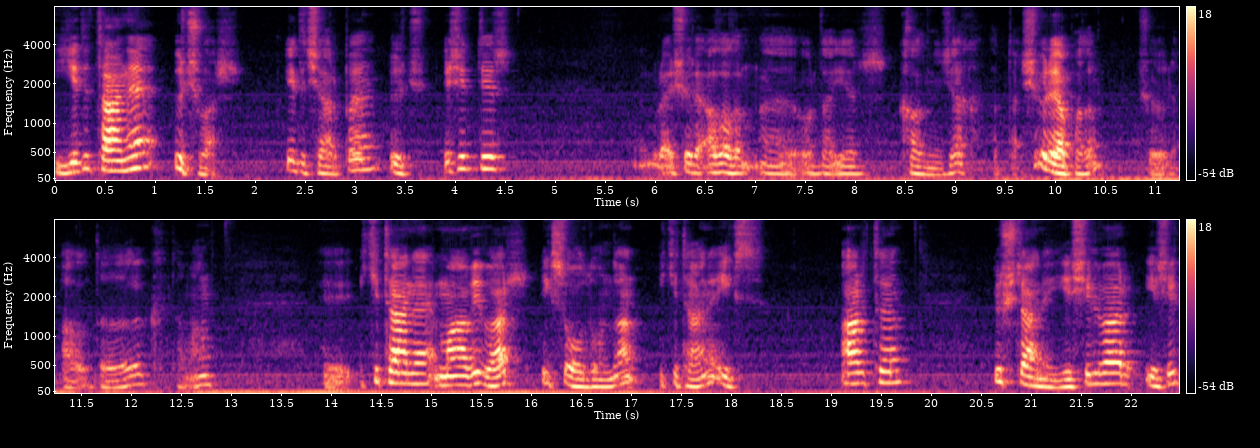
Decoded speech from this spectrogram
7 tane 3 var. 7 çarpı 3 eşittir. Burayı şöyle alalım. Ee, orada yer kalmayacak. Hatta şöyle yapalım. Şöyle aldık. Tamam. Ee, iki tane mavi var. X olduğundan iki tane X. Artı 3 tane yeşil var. Yeşil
